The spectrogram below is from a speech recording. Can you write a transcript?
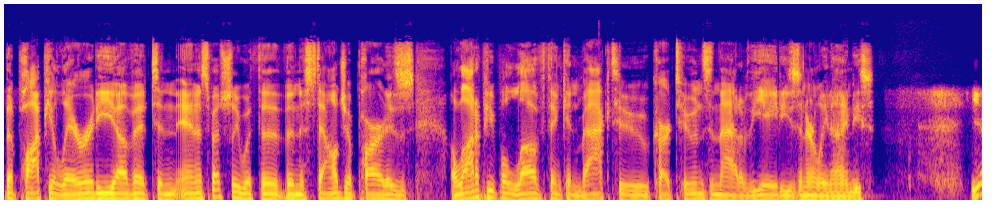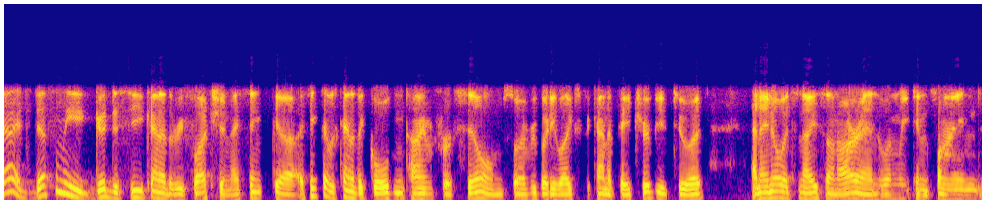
the popularity of it and, and especially with the, the nostalgia part is a lot of people love thinking back to cartoons and that of the 80s and early 90s. Yeah, it's definitely good to see kind of the reflection. I think uh, I think that was kind of the golden time for film, so everybody likes to kind of pay tribute to it. And I know it's nice on our end when we can find,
